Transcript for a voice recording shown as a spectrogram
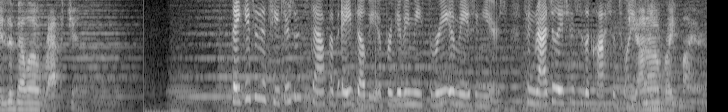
Isabella Rathjen. Thank you to the teachers and staff of AW for giving me three amazing years. Congratulations to the class of 2020. Gianna Reitmeyer.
